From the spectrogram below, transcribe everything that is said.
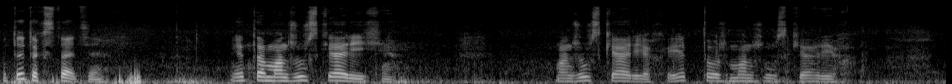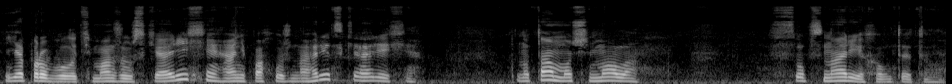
Вот это, кстати, это манжурские орехи. Манжурский орех. И это тоже манжурский орех. Я пробовал эти манжурские орехи. Они похожи на грецкие орехи. Но там очень мало, собственно, ореха вот этого.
